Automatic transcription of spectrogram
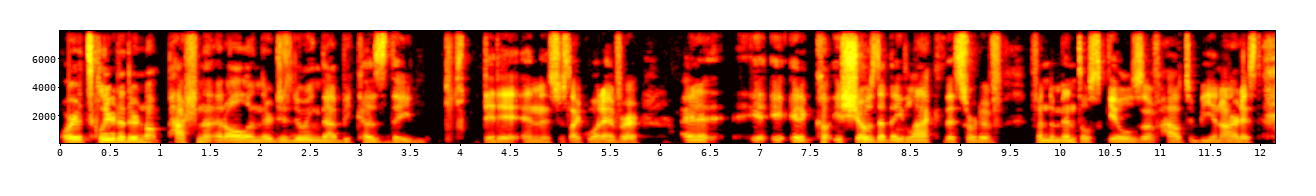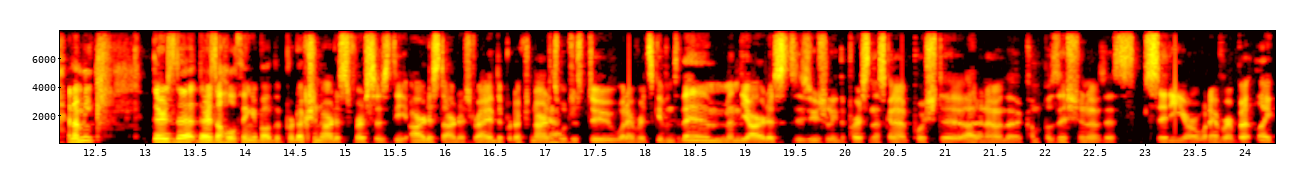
or it's clear that they're not passionate at all and they're just doing that because they did it and it's just like whatever. And it it, it, it shows that they lack the sort of fundamental skills of how to be an artist. And I mean, there's the there's a whole thing about the production artist versus the artist artist, right? The production artist yeah. will just do whatever it's given to them, and the artist is usually the person that's gonna push the I don't know the composition of this city or whatever. But like,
